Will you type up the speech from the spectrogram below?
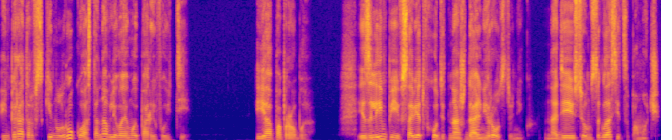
Император вскинул руку, останавливая мой порыв уйти. Я попробую. Из Лимпии в совет входит наш дальний родственник. Надеюсь, он согласится помочь.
